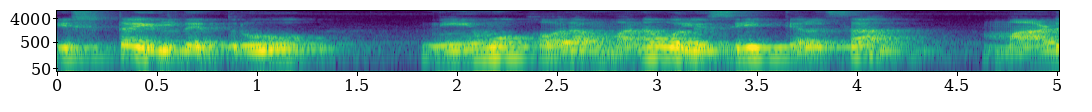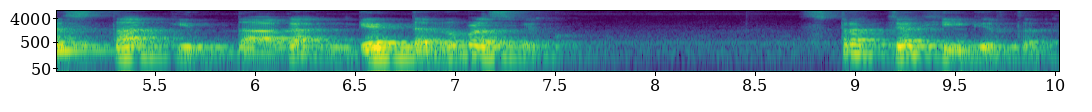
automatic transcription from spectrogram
ಇಷ್ಟ ಇಲ್ಲದಿದ್ದರೂ ನೀವು ಅವರ ಮನವೊಲಿಸಿ ಕೆಲಸ ಮಾಡಿಸ್ತಾ ಇದ್ದಾಗ ಗೆಟ್ಟನ್ನು ಬಳಸಬೇಕು. ಸ್ಟ್ರಕ್ಚರ್ ಹೀಗಿರ್ತದೆ.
